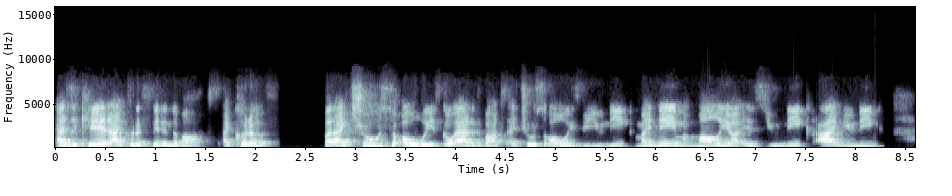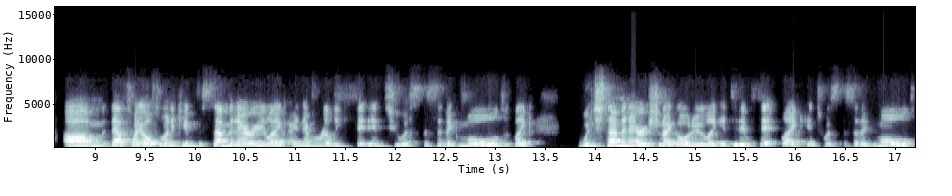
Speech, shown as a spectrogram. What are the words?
as a kid, I could have fit in the box. I could have. But I chose to always go out of the box. I chose to always be unique. My name, Malya, is unique. I'm unique. Um, that's why also when it came to seminary, like I never really fit into a specific mold. Like which seminary should I go to? Like it didn't fit like into a specific mold.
